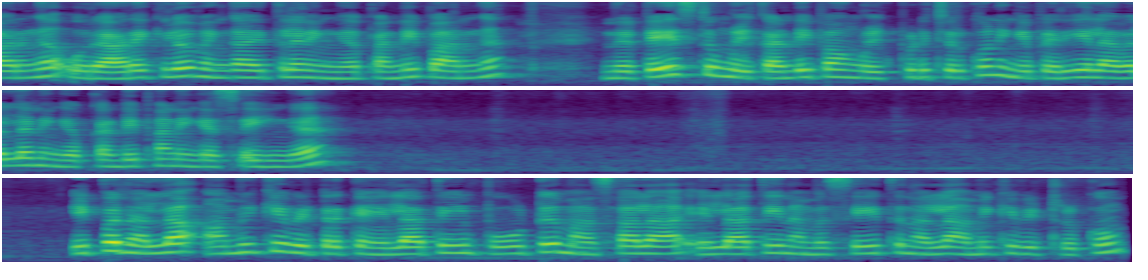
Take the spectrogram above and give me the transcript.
பாருங்கள் ஒரு அரை கிலோ வெங்காயத்தில் நீங்கள் பண்ணி பாருங்கள் இந்த டேஸ்ட் உங்களுக்கு கண்டிப்பாக உங்களுக்கு பிடிச்சிருக்கும். நீங்கள் பெரிய லெவலில் நீங்கள் கண்டிப்பாக நீங்கள் செய்யுங்க. இப்போ நல்லா அமுக்கி விட்டுருக்கேன். எல்லாத்தையும் போட்டு மசாலா எல்லாத்தையும் நம்ம சேர்த்து நல்லா அமுக்கி விட்டுருக்கோம்.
